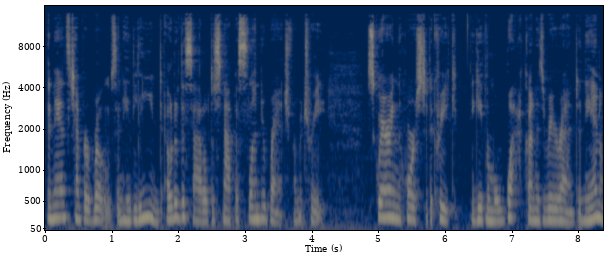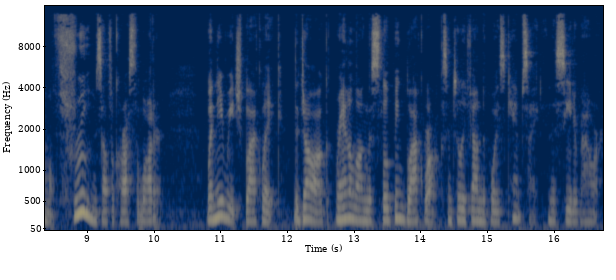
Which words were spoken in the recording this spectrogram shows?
The man's temper rose, and he leaned out of the saddle to snap a slender branch from a tree. Squaring the horse to the creek, he gave him a whack on his rear end, and the animal threw himself across the water. When they reached Black Lake, the dog ran along the sloping black rocks until he found the boy's campsite in the cedar bower.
